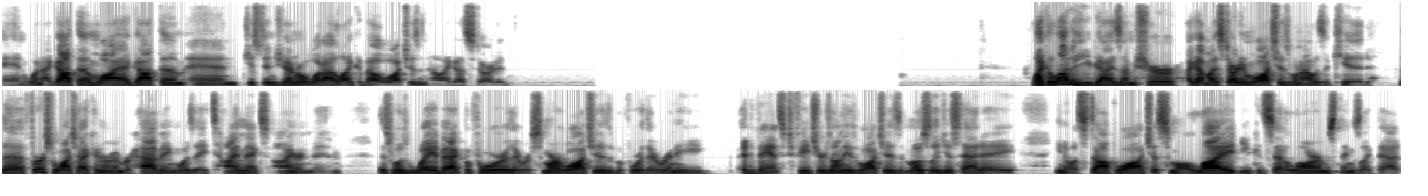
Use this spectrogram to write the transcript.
and when I got them, why I got them, and just in general what I like about watches and how I got started. Like a lot of you guys, I'm sure, I got my start in watches when I was a kid. The first watch I can remember having was a Timex Ironman. This was way back before there were smartwatches, before there were any advanced features on these watches. It mostly just had a, you know, a stopwatch, a small light. You could set alarms, things like that.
